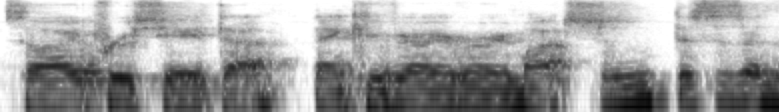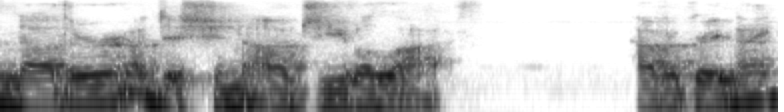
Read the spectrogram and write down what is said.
So I appreciate that. Thank you very, very much. And this is another edition of GEVA Live. Have a great night.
